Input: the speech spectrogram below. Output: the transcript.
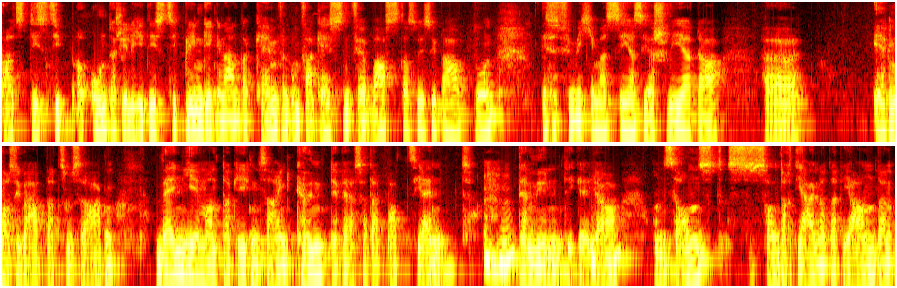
als Diszi unterschiedliche Disziplinen gegeneinander kämpfen und vergessen, für was das wir es überhaupt tun, ist es für mich immer sehr, sehr schwer, da äh, irgendwas überhaupt dazu sagen. Wenn jemand dagegen sein könnte, wäre es ja der Patient, mhm. der Mündige, mhm. ja. Und sonst sollen doch die einen oder die anderen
